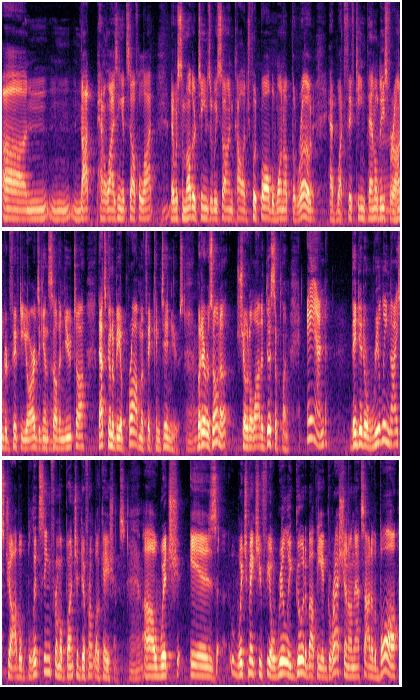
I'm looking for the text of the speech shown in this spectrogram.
uh, n- not penalizing itself a lot. There were some other teams that we saw in college football. The one up the road had what 15 penalties for 150 yards against Southern Utah. That's going to be a problem if it continues. But Arizona showed a lot of discipline and. They did a really nice job of blitzing from a bunch of different locations, uh, which is which makes you feel really good about the aggression on that side of the ball.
